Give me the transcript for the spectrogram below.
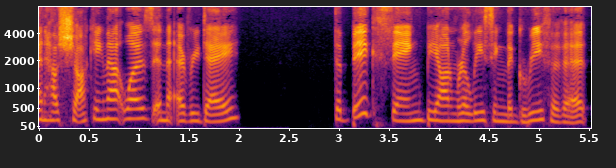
and how shocking that was in the everyday, the big thing beyond releasing the grief of it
